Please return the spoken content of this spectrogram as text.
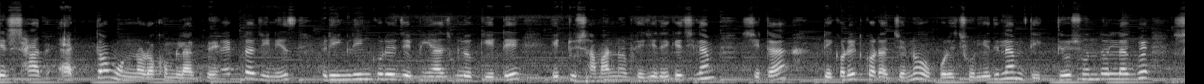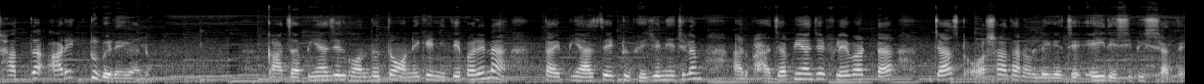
এর স্বাদ একদম অন্যরকম লাগবে। একটা জিনিস, রিং রিং করে যে পেঁয়াজগুলো কেটে একটু সামান্য ভেজে রেখেছিলাম, সেটা ডেকোরেট করার জন্য ওপরে ছড়িয়ে দিলাম, দেখতেও সুন্দর লাগবে, স্বাদটা আরেকটু বেড়ে গেল। কাঁচা পেঁয়াজের গন্ধ তো অনেকে নিতে পারে না, তাই পেঁয়াজটা একটু ভেজে নিয়েছিলাম, আর ভাজা পেঁয়াজের ফ্লেভারটা জাস্ট অসাধারণ লেগেছে এই রেসিপির সাথে।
